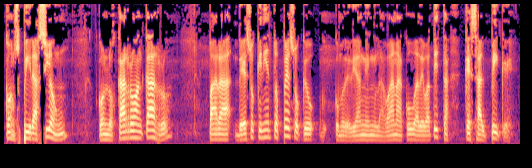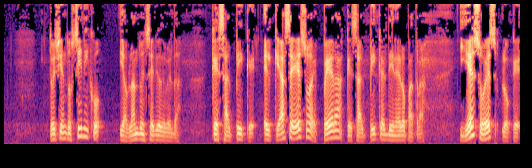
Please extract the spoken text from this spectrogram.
conspiración con los carros en carro para de esos 500 pesos que, como dirían en La Habana, Cuba de Batista, que salpique. Estoy siendo cínico y hablando en serio de verdad. Que salpique. El que hace eso espera que salpique el dinero para atrás. Y eso es lo que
